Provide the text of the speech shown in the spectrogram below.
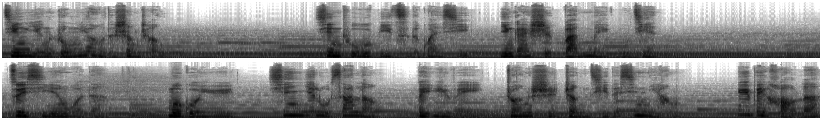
经营荣耀的圣城。信徒彼此的关系应该是完美无间。最吸引我的，莫过于新耶路撒冷被誉为装饰整齐的新娘，预备好了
